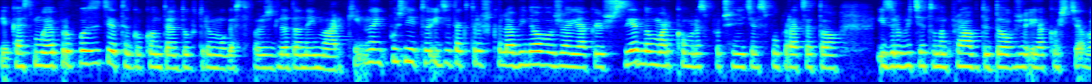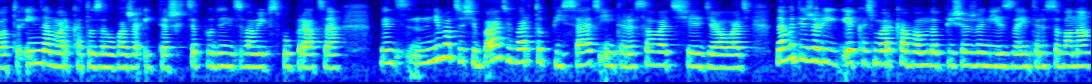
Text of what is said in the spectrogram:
jaka jest moja propozycja tego contentu, który mogę stworzyć dla danej marki. No i później to idzie tak troszkę lawinowo, że jak już z jedną marką rozpoczniecie współpracę to i zrobicie to naprawdę dobrze i jakościowo, to inna marka to zauważa i też chce podjąć z Wami współpracę. Więc nie ma co się bać, warto pisać, interesować się, działać. Nawet jeżeli jakaś marka Wam napisze, że nie jest zainteresowana,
